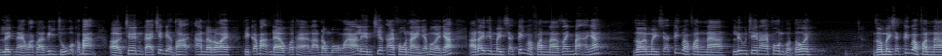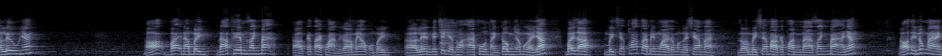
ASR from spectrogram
lịch này hoặc là ghi chú của các bạn ở trên cái chiếc điện thoại Android thì các bạn đều có thể là đồng bộ hóa lên chiếc iPhone này nhé mọi người nhé. Ở đây thì mình sẽ kích vào phần là danh bạ nhé. Rồi mình sẽ kích vào phần là lưu trên iPhone của tôi. Rồi mình sẽ kích vào phần là lưu nhé đó vậy là mình đã thêm danh bạ ở cái tài khoản Gmail của mình uh, lên cái chiếc điện thoại iPhone thành công nha mọi người nhé bây giờ mình sẽ thoát ra bên ngoài cho mọi người xem này. Rồi mình sẽ vào cái phần là danh bạ nhé đó thì lúc này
